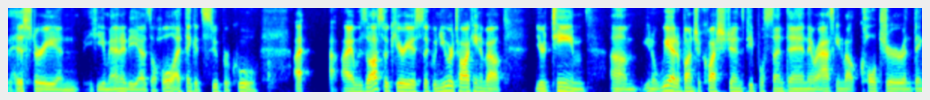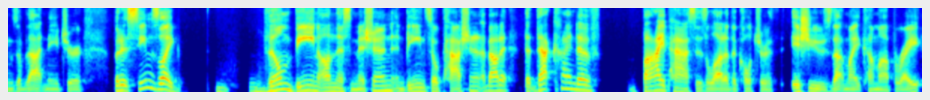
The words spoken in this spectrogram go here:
history and humanity as a whole. I think it's super cool. I I was also curious, like when you were talking about your team um, you know, we had a bunch of questions people sent in. They were asking about culture and things of that nature. But it seems like them being on this mission and being so passionate about it that that kind of bypasses a lot of the culture issues that might come up, right?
